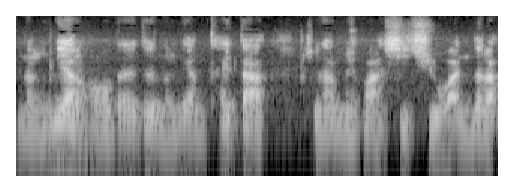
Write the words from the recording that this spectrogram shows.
能量哦，但是这个能量太大，所以它没办法吸取完的啦。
